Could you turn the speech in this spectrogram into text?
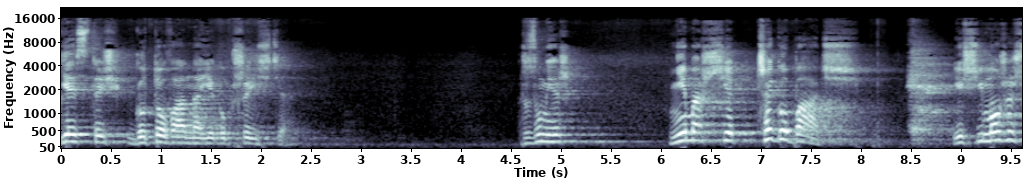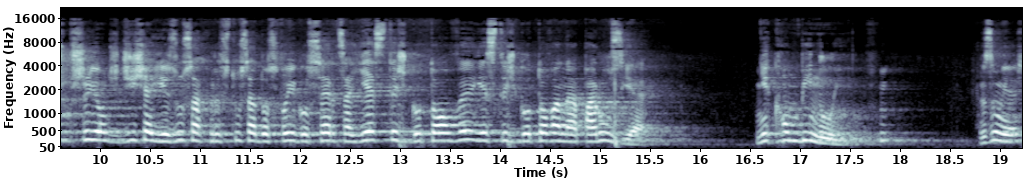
jesteś gotowa na Jego przyjście. Rozumiesz? Nie masz się czego bać. Jeśli możesz przyjąć dzisiaj Jezusa Chrystusa do swojego serca, jesteś gotowy, jesteś gotowa na paruzję. Nie kombinuj. Rozumiesz?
